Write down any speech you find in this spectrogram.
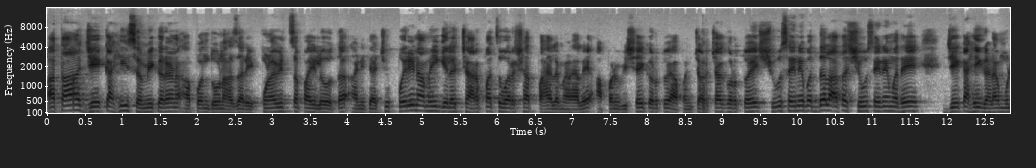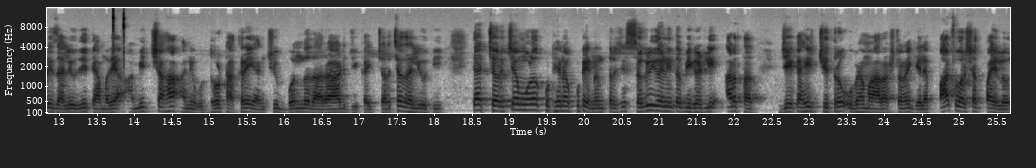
आता जे काही समीकरण आपण दोन हजार एकोणावीसचं पाहिलं होतं आणि त्याचे परिणामही गेल्या चार पाच वर्षात पाहायला मिळाले आपण विषय करतोय आपण चर्चा करतोय. शिवसेनेबद्दल आता शिवसेनेमध्ये जे काही घडामोडी झाली होती त्यामध्ये अमित शहा आणि उद्धव ठाकरे यांची बंद दाराआड जी काही चर्चा झाली होती त्या चर्चेमुळं कुठे ना कुठे नंतरची सगळी गणितं बिघडली. अर्थात जे काही चित्र उभ्या महाराष्ट्राने गेल्या पाच वर्षात पाहिलं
